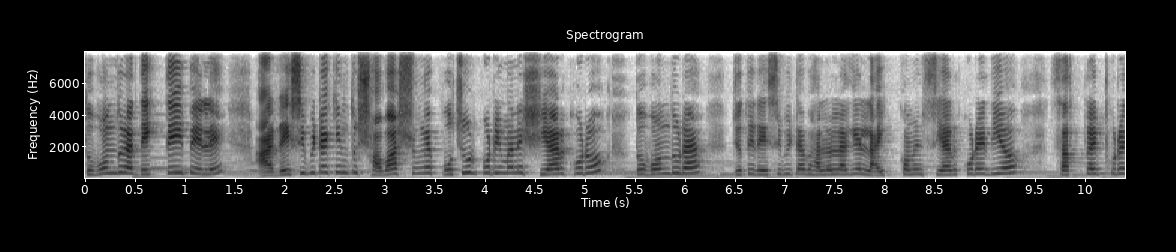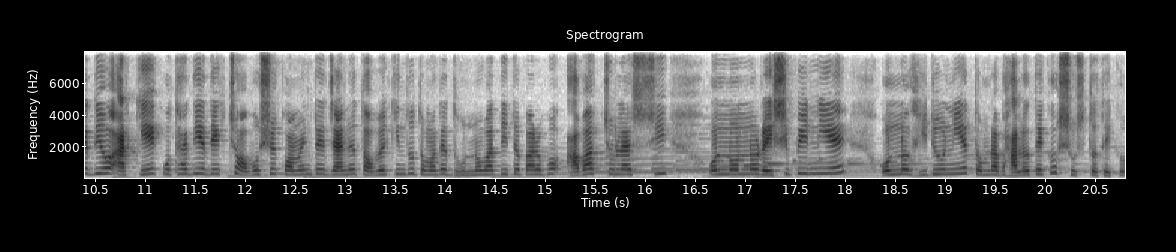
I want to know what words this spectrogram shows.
তো বন্ধুরা, দেখতেই পেলে। আর রেসিপিটা কিন্তু সবার সঙ্গে প্রচুর পরিমাণে শেয়ার করো। তো বন্ধুরা, যদি রেসিপিটা ভালো লাগে লাইক কমেন্ট শেয়ার করে দিও সাবস্ক্রাইব করে দিও। আর কে কোথা দিয়ে দেখছ, অবশ্যই কমেন্টে জানিও। তবে কিন্তু তোমাদের ধন্যবাদ দিতে পারব। আবার চলে আসছি অন্য অন্য রেসিপি নিয়ে, অন্য ভিডিও নিয়ে। তোমরা ভালো থেকো, সুস্থ থেকো।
